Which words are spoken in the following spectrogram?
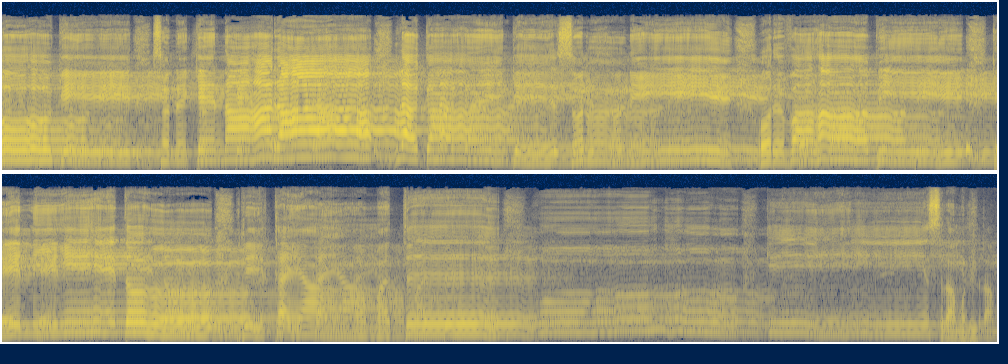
होगी। सुन के नारा लगाएँगे सुनने। और वहाँ भी के लिए दो कयामत होगी। अस्सलाम वालेकुम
